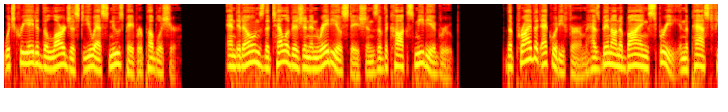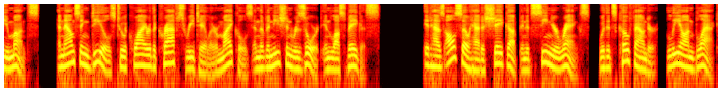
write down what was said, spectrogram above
which created the largest U.S. newspaper publisher. And it owns the television and radio stations of the Cox Media Group. The private equity firm has been on a buying spree in the past few months, announcing deals to acquire the crafts retailer Michaels and the Venetian Resort in Las Vegas. It has also had a shake up in its senior ranks, with its co founder, Leon Black,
